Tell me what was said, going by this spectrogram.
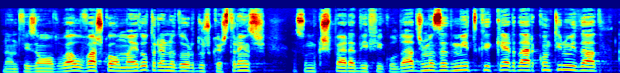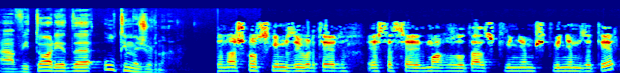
Na divisão ao duelo, Vasco Almeida, o treinador dos castrenses, assume que espera dificuldades, mas admite que quer dar continuidade à vitória da última jornada. Nós conseguimos inverter esta série de maus resultados que vinhamos, que vinhamos a ter,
